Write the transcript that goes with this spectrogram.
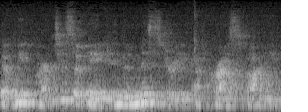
that we participate in the mystery of Christ's body.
